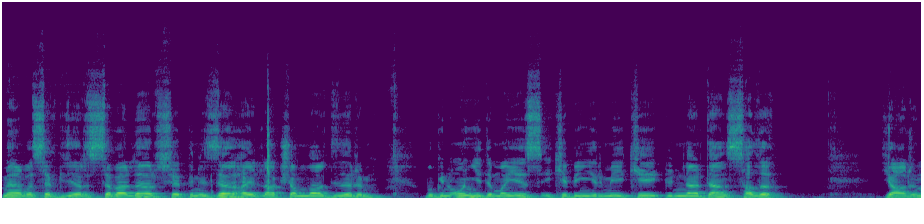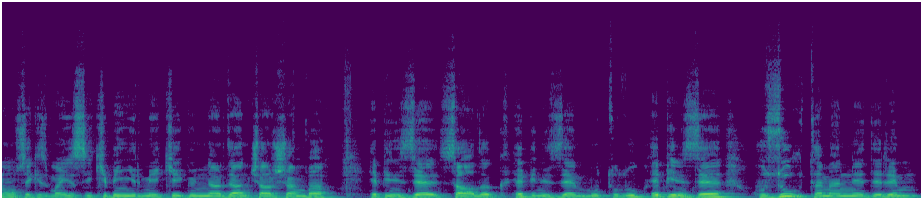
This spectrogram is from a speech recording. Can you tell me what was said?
Merhaba sevgili yarışseverler. Hepinize hayırlı akşamlar dilerim. Bugün 17 Mayıs 2022 günlerden salı. Yarın 18 Mayıs 2022 günlerden çarşamba. Hepinize sağlık, hepinize mutluluk, hepinize huzur temenni ederim.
